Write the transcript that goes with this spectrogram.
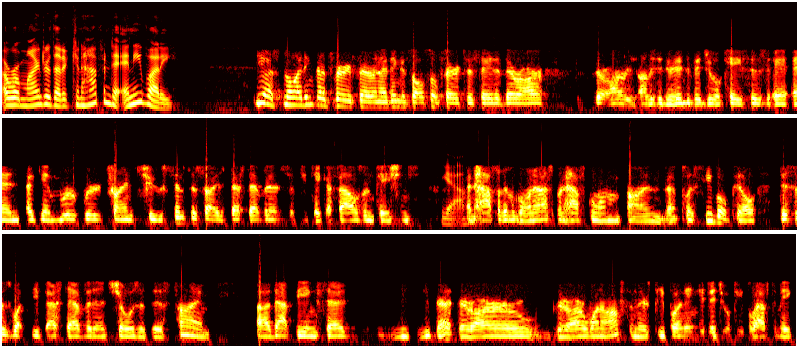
a reminder that it can happen to anybody. Yes, no, I think that's very fair, and I think it's also fair to say that there are there are obviously there are individual cases, and, and again, we're we're trying to synthesize best evidence. If you take a thousand patients Yeah. and half of them go on aspirin, half go on, on a placebo pill. This is what the best evidence shows at this time. Uh, that being said, you, you bet there are there are one offs, and there's people and individual people have to make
